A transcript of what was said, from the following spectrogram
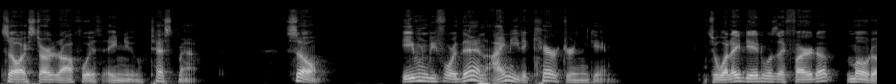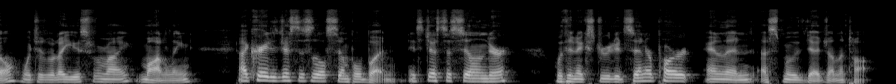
So I started off with a new test map. So even before then, I need a character in the game. So what I did was I fired up Modo, which is what I use for my modeling. I created just this little simple button. It's just a cylinder with an extruded center part and then a smoothed edge on the top.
